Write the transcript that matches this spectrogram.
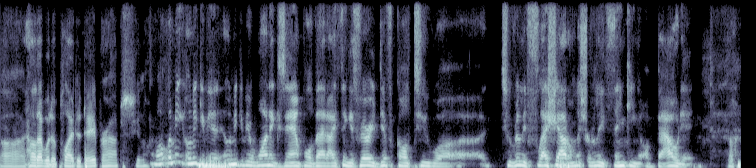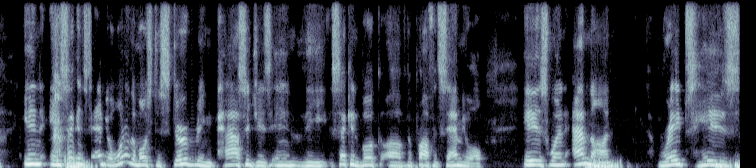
uh, how that would mm-hmm. apply today perhaps you know? Well let me let me give you let me give you one example that i think is very difficult to uh, to really flesh out unless you're really thinking about it. In in second samuel one of the most disturbing passages in the second book of the prophet samuel is when amnon rapes his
